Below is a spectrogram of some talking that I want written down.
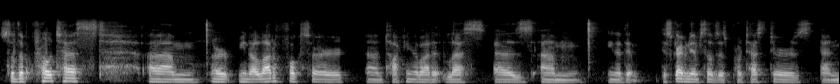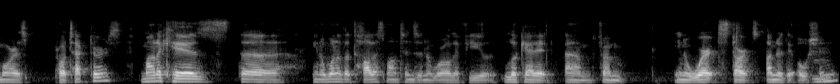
so the protest, um, or you know, a lot of folks are um, talking about it less as um, you know, them describing themselves as protesters and more as protectors. Mauna Kea is the you know one of the tallest mountains in the world. If you look at it um, from you know where it starts under the ocean,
